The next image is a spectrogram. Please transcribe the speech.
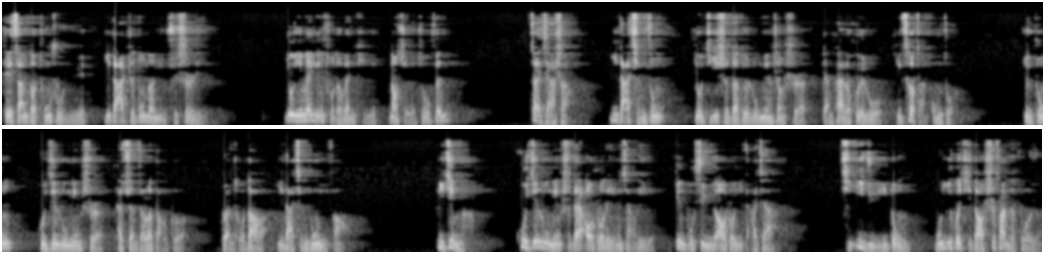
这三个同属于伊达直宗的女婿势力。又因为领土的问题闹起了纠纷，再加上伊达晴宗又及时的对卢明盛世展开了贿赂及策反工作，最终汇金卢明氏才选择了倒戈，转投到伊达晴宗一方。毕竟啊，汇金卢明氏在澳洲的影响力并不逊于澳洲伊达家，其一举一动无疑会起到示范的作用。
